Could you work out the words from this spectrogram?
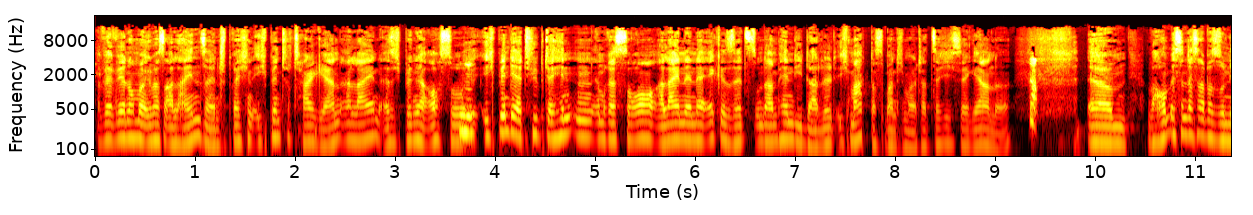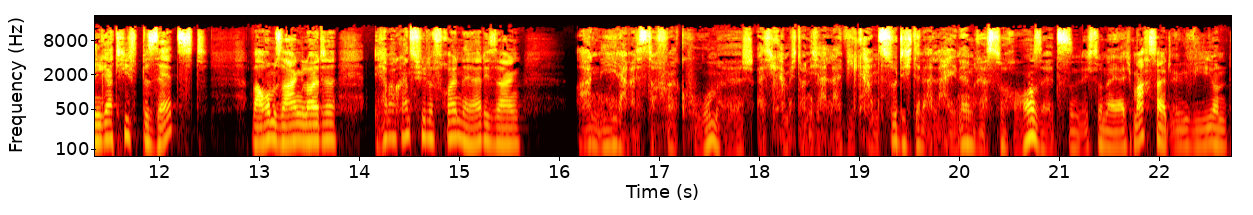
Wenn wir nochmal übers Alleinsein sprechen, ich bin total gern allein. Also ich bin ja auch so, mhm. ich bin der Typ, der hinten im Restaurant allein in der Ecke sitzt und am Handy daddelt. Ich mag das manchmal tatsächlich sehr gerne. Ja. Ähm, warum ist denn das aber so negativ besetzt? Warum sagen Leute, ich habe auch ganz viele Freunde, ja, die sagen, Ah oh nee, aber das ist doch voll komisch. Also ich kann mich doch nicht allein, wie kannst du dich denn alleine im Restaurant setzen? Ich so, naja, ich mach's halt irgendwie und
